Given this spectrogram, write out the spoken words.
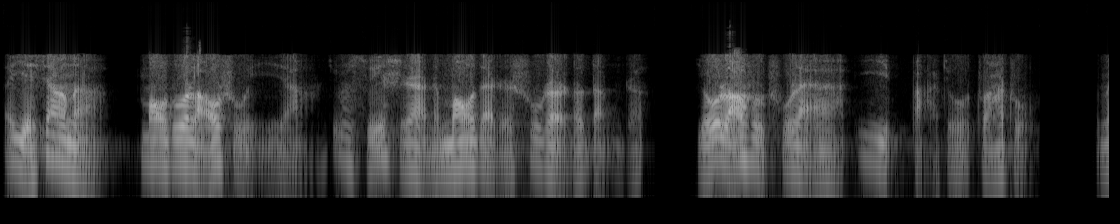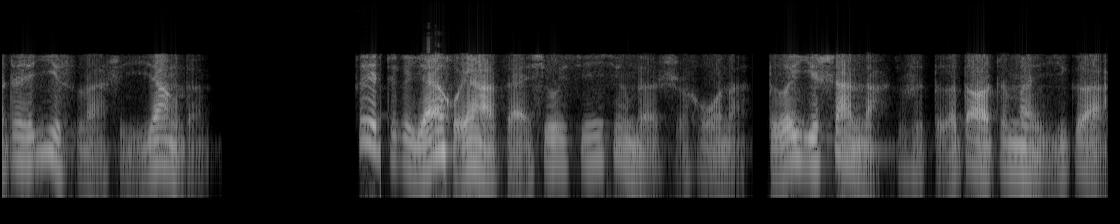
那也像呢。猫捉老鼠一样，就是随时啊，这猫在这竖着耳朵等着，有老鼠出来啊，一把就抓住。那么这些意思呢是一样的。所以这个颜回啊，在修心性的时候呢，得一善呢，就是得到这么一个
